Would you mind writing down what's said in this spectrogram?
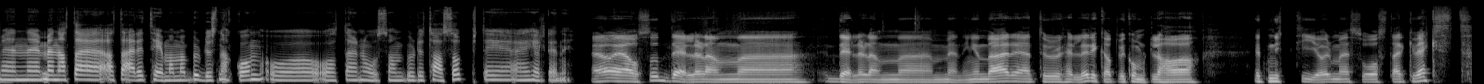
Men, eh, men at, det, at det er et tema man burde snakke om, og, og at det er noe som burde tas opp, det er jeg helt enig i. Ja, og jeg også deler den, eh, deler den eh, meningen der. Jeg tror heller ikke at vi kommer til å ha et nytt tiår med så sterk vekst.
